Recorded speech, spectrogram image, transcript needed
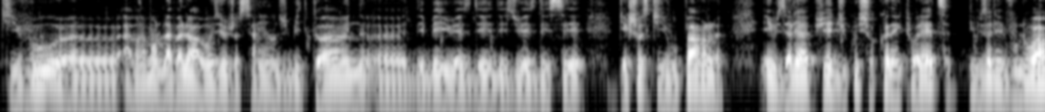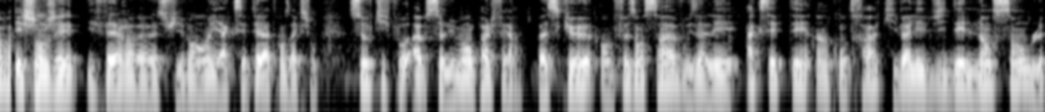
qui vous euh, a vraiment de la valeur à vos yeux, je sais rien, du Bitcoin, euh, des BUSD, des USDC, quelque chose qui vous parle, et vous allez appuyer du coup sur Connect Wallet, et vous allez vouloir échanger et faire suivant et accepter la transaction. Sauf qu'il faut absolument pas le faire, parce que en faisant ça, vous allez accepter un contrat qui va aller vider l'ensemble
